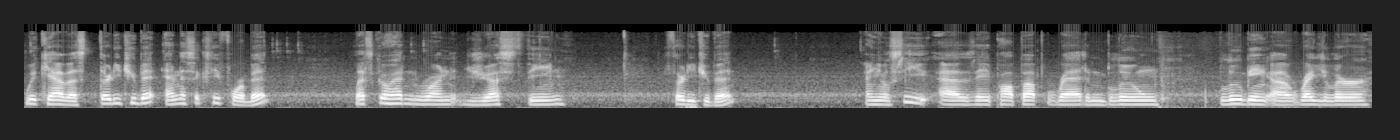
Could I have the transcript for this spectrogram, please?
We have a 32-bit and a 64-bit. Let's go ahead and run just the 32-bit. And you'll see as they pop up red and blue, blue being a regular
